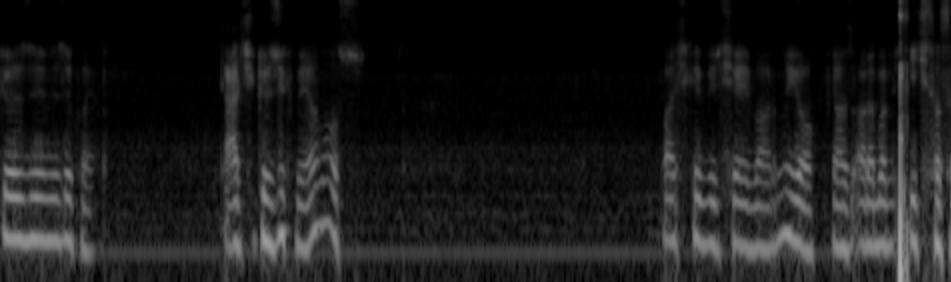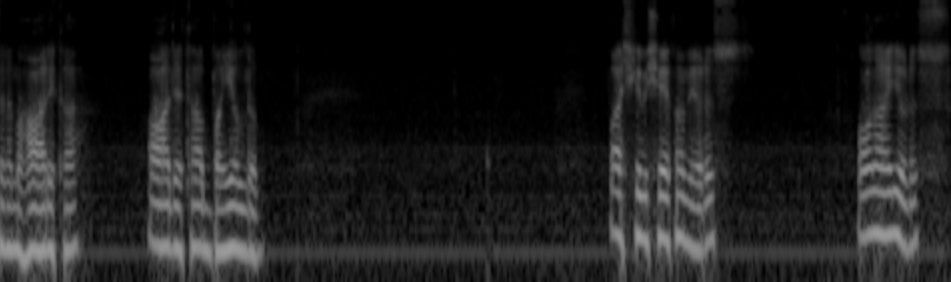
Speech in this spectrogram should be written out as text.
gözlüğümüzü koyalım. Gerçi gözükmüyor ama olsun. Başka bir şey var mı? Yok. Yalnız arabanın iç tasarımı harika. Adeta bayıldım. Başka bir şey yapamıyoruz. Onaylıyoruz.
